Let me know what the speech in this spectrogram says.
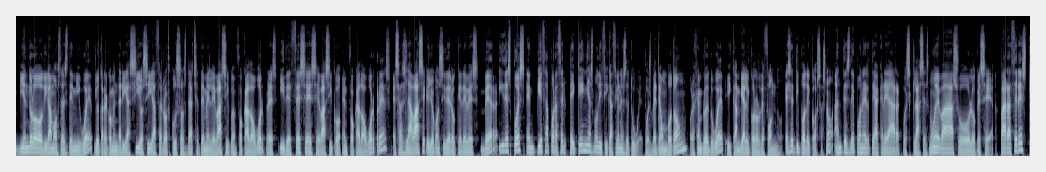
viéndolo, digamos, desde mi web, yo te recomendaría sí o sí hacer los cursos de HTML básico enfocado a WordPress y de CSS básico enfocado a WordPress. Esa es la base que yo considero que debes ver. Y después empieza por hacer pequeñas modificaciones de tu web. Pues vete a un botón, por ejemplo, de tu web y cambia el color de fondo. Ese tipo de cosas, ¿no? Antes de ponerte a crear, pues, clases nuevas o lo que sea. Para hacer esto,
